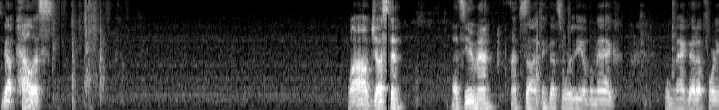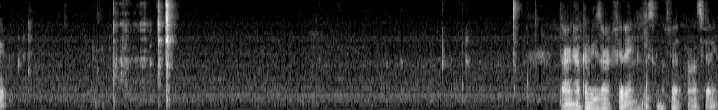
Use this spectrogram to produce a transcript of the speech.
He's got Palace. Wow, Justin. That's you, man. That's uh, I think that's worthy of a mag. We'll mag that up for you. Darn, how come these aren't fitting? Is this gonna fit? Oh, it's fitting.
